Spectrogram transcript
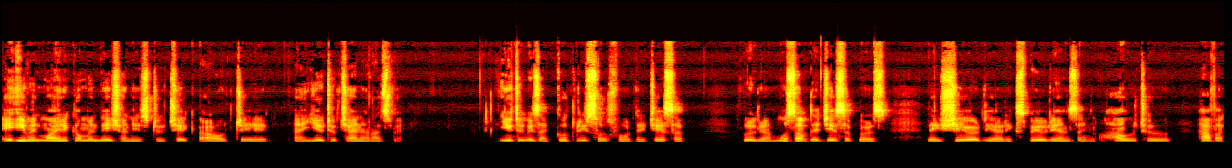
Even my recommendation is to check out a, a YouTube channel as well. YouTube is a good resource for the Jessup program. Most of the Jessupers, they share their experience and how to have a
